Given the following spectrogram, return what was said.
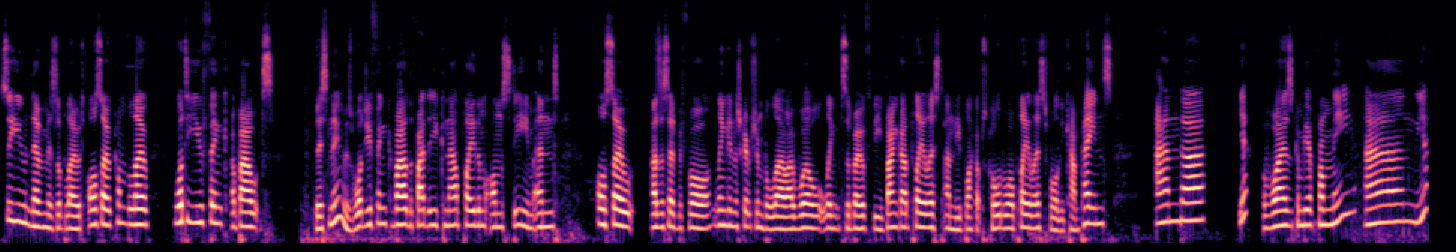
so you never miss upload. Also, comment below, what do you think about this news? What do you think about the fact that you can now play them on Steam? And also, as I said before, link in the description below, I will link to both the Vanguard playlist and the Black Ops Cold War playlist for the campaigns. And, uh, yeah, otherwise it's gonna be it from me, and yeah.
